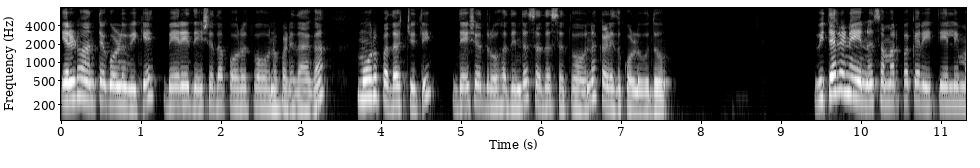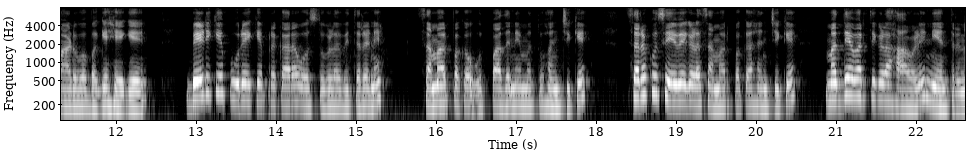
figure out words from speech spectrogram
ಎರಡು ಅಂತ್ಯಗೊಳ್ಳುವಿಕೆ, ಬೇರೆ ದೇಶದ ಪೌರತ್ವವನ್ನು ಪಡೆದಾಗ ಮೂರು ಪದಚ್ಯುತಿ, ದೇಶದ್ರೋಹದಿಂದ ಸದಸ್ಯತ್ವವನ್ನು ಕಳೆದುಕೊಳ್ಳುವುದು. ವಿತರಣೆಯನ್ನು ಸಮರ್ಪಕ ರೀತಿಯಲ್ಲಿ ಮಾಡುವ ಬಗ್ಗೆ ಹೇಗೆ? ಬೇಡಿಕೆ ಪೂರೈಕೆ ಪ್ರಕಾರ ವಸ್ತುಗಳ ವಿತರಣೆ ಸಮರ್ಪಕ ಉತ್ಪಾದನೆ ಮತ್ತು ಹಂಚಿಕೆ ಸರಕು ಸೇವೆಗಳ ಸಮರ್ಪಕ ಹಂಚಿಕೆ ಮಧ್ಯವರ್ತಿಗಳ ಹಾವಳಿ ನಿಯಂತ್ರಣ.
